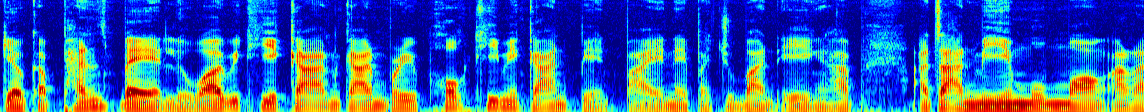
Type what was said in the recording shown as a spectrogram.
เกี่ยวกับ plant based หรือว่าวิธีการการบริโภคที่มีการเปลี่ยนไปในปัจจุบันเองครับ อาจารย์มีมุมมองอะไร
